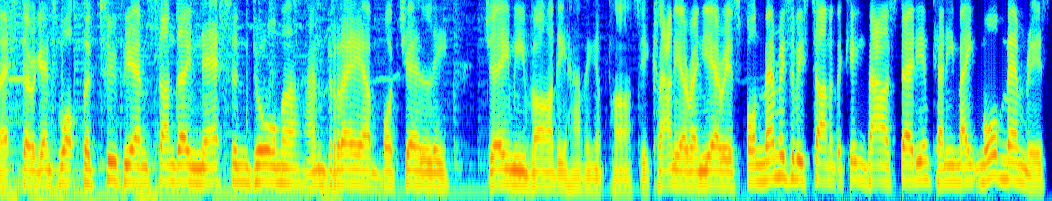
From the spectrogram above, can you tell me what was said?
Leicester against Watford, 2 p.m. Sunday. Nessun Dorma, Andrea Bocelli, Jamie Vardy having a party. Claudio Ranieri has fond memories of his time at the King Power Stadium. Can he make more memories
